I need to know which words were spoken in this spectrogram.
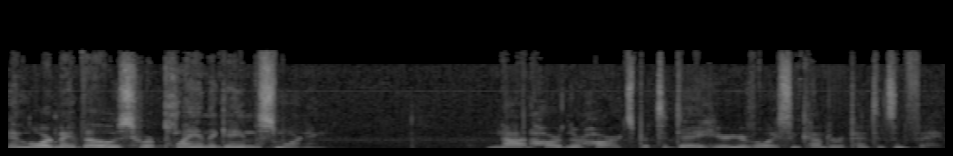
And Lord, may those who are playing the game this morning not harden their hearts, but today hear your voice and come to repentance and faith.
